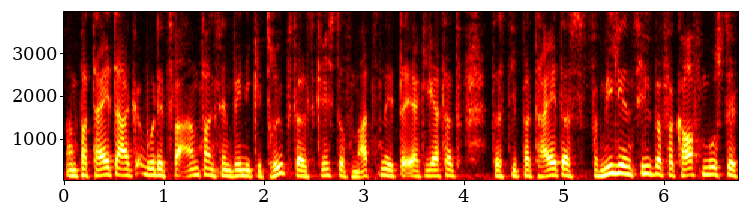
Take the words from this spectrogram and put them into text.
am Parteitag wurde zwar anfangs ein wenig getrübt, als Christoph Matzenetter erklärt hat, dass die Partei das Familiensilber verkaufen musste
